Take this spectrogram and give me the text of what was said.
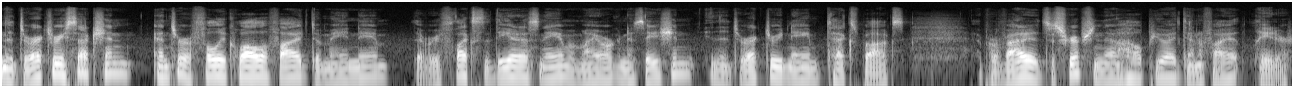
In the directory section, enter a fully qualified domain name that reflects the DNS name of my organization in the directory name text box and provide a description that will help you identify it later.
